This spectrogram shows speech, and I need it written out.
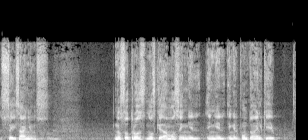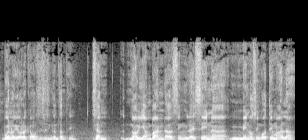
seis años. Nosotros nos quedamos en el, en el, en el punto en el que bueno, ¿y ahora qué vamos sin cantante? O sea, no habían bandas en la escena, menos en Guatemala,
